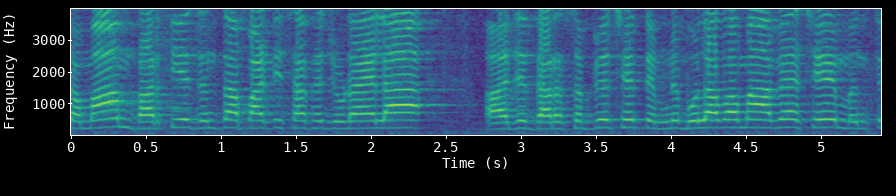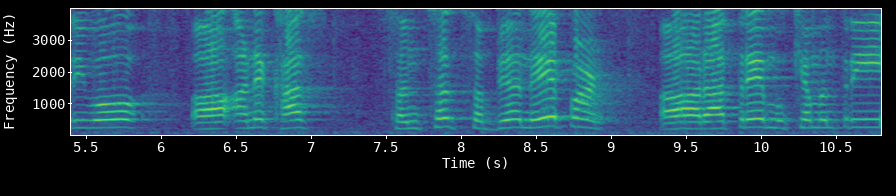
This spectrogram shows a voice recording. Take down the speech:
તમામ ભારતીય જનતા પાર્ટી સાથે જોડાયેલા જે ધારાસભ્યો છે તેમને બોલાવવામાં આવ્યા છે. મંત્રીઓ અને ખાસ સંસદ સભ્યને પણ રાત્રે મુખ્યમંત્રી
